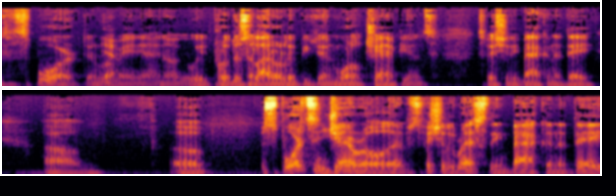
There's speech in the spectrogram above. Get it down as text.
sport in yeah. Romania. You know, we produce a lot of Olympic and world champions, especially back in the day. Um, uh, sports in general, especially wrestling back in the day,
